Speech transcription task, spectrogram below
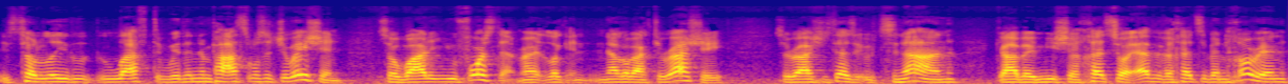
he's totally left with an impossible situation. So why do you force them, right? Look, and now go back to Rashi. So Rashi says, Utsanan, Gabe Misha Chetzo Ever V'Chetzo Ben Chorin,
